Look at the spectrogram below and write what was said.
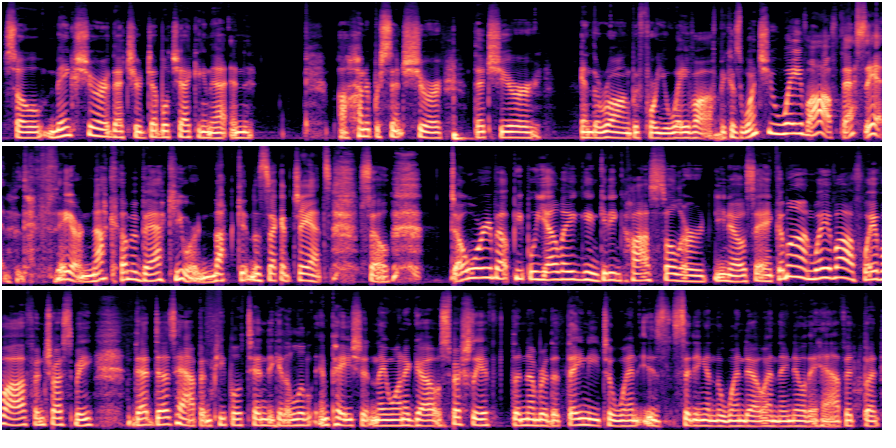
So make sure that you're double checking that and 100% sure that you're in the wrong before you wave off. Because once you wave off, that's it. They are not coming back. You are not getting a second chance. So don't worry about people yelling and getting hostile or, you know, saying, come on, wave off, wave off. And trust me, that does happen. People tend to get a little impatient and they want to go, especially if the number that they need to win is sitting in the window and they know they have it. But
